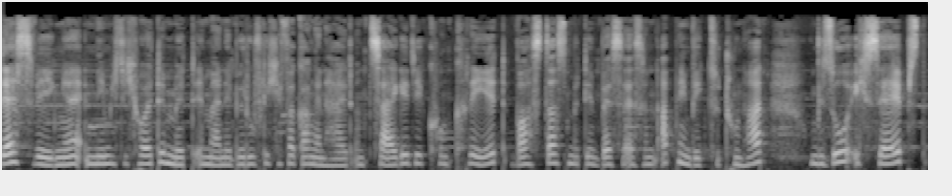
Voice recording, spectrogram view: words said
deswegen nehme ich dich heute mit in meine berufliche Vergangenheit und zeige dir konkret, was das mit dem besseren Abnehmweg zu tun hat und wieso ich selbst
